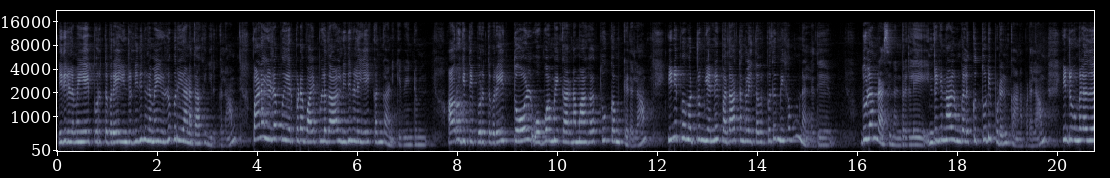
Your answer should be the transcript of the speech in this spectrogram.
நிதி நிலைமையை பொறுத்தவரை இன்று நிதி நிலைமை இழுபறியானதாக இருக்கலாம். பண இழப்பு ஏற்பட வாய்ப்புள்ளதால் நிதிநிலையை கண்காணிக்க வேண்டும். ஆரோக்கியத்தை பொறுத்தவரை தோல் ஒவ்வாமை காரணமாக தூக்கம் கெடலாம். இனிப்பு மற்றும் எண்ணெய் பதார்த்தங்களை தவிர்ப்பது மிகவும் நல்லது. துலாம் ராசி நண்பர்களே இன்றைய நாள் உங்களுக்கு துடிப்புடன் காணப்படலாம். இன்று உங்களது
